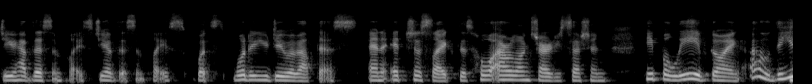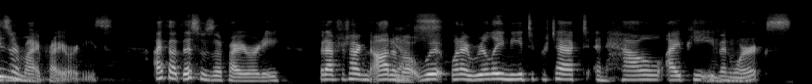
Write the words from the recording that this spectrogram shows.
do you have this in place do you have this in place what's what do you do about this and it's just like this whole hour long strategy session people leave going oh these are my mm-hmm. priorities i thought this was a priority but after talking to autumn about Yes. what, what i really need to protect and how ip even Mhm. works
